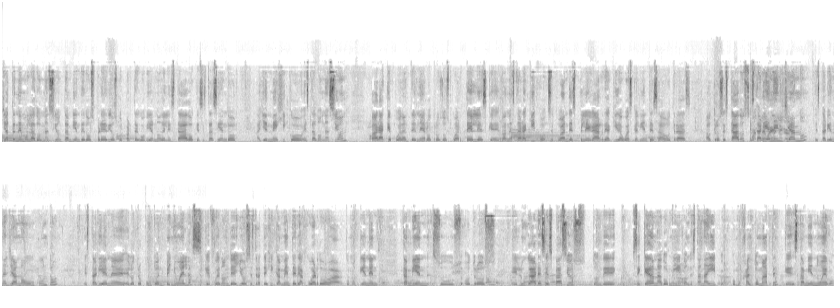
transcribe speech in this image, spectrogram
Ya tenemos la donación también de dos predios por parte del gobierno del estado que se está haciendo allá en México esta donación para que puedan tener otros dos cuarteles que van a estar aquí, se puedan desplegar de aquí de Aguascalientes a otras a otros estados. Estaría en el llano, estaría en el llano un punto, estaría en eh, el otro punto en Peñuelas, que fue donde ellos estratégicamente, de acuerdo a como tienen también sus otros eh, lugares y espacios donde se quedan a dormir, donde están ahí, pues, como Jaltomate, que es también nuevo.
